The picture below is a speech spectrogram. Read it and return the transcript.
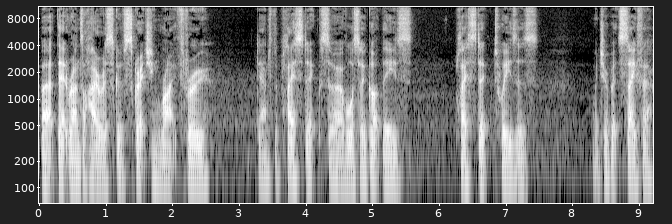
but that runs a high risk of scratching right through down to the plastic. So I've also got these plastic tweezers, which are a bit safer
